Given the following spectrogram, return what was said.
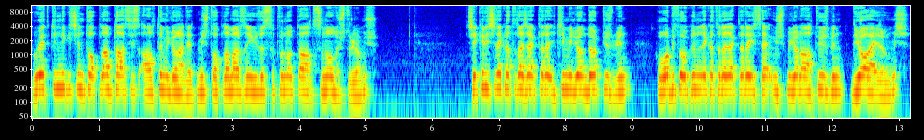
Bu etkinlik için toplam tahsis 6 milyon adetmiş. Toplam arzın %0.6'sını oluşturuyormuş. Çekiliş ile katılacaklara 2 milyon 400 bin, Huobi Token ile katılacaklara ise 3 milyon 600 bin Dio ayrılmış.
